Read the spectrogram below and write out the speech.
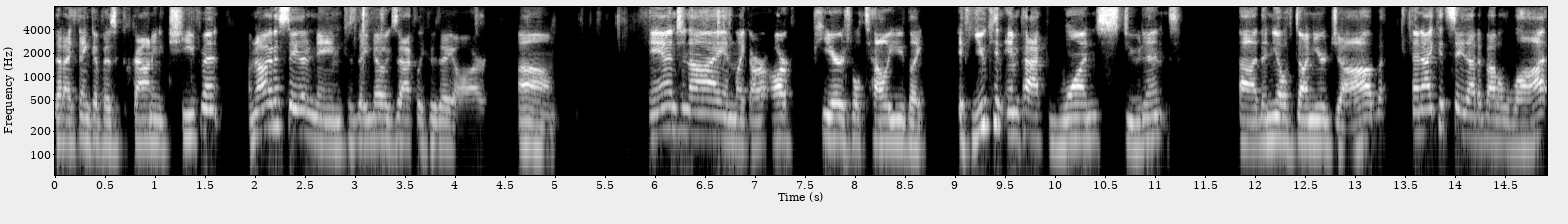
that I think of as a crowning achievement, I'm not going to say their name because they know exactly who they are. Um, Ange and I and like our, our peers will tell you like, if you can impact one student uh, then you'll have done your job. And I could say that about a lot.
